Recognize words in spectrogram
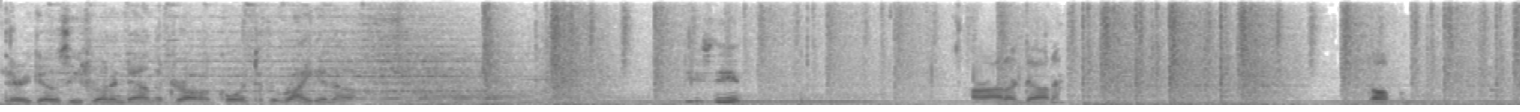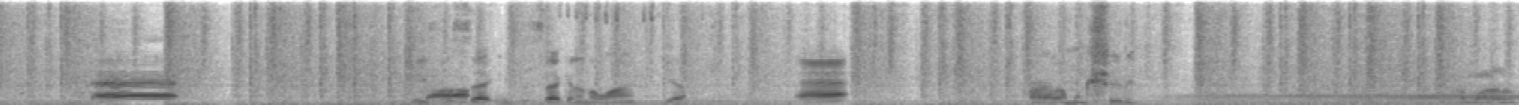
There he goes. He's running down the draw, going to the right and up. Do you see him? All right, I got him. Stop him. Ah. He's the, sec he's the second in the line? Yeah. Ah. All right, I'm gonna shoot him. I'm on him.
